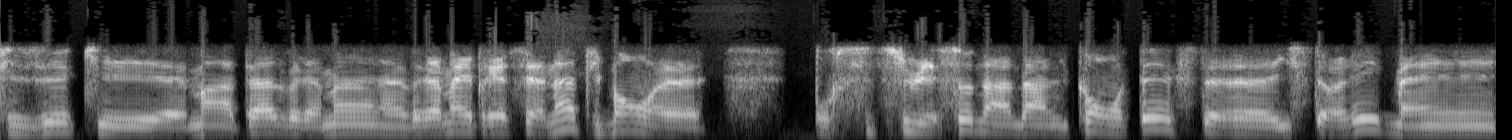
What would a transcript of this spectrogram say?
physique et mental vraiment, vraiment impressionnant. Puis bon, pour situer ça dans, le contexte euh, historique, ben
